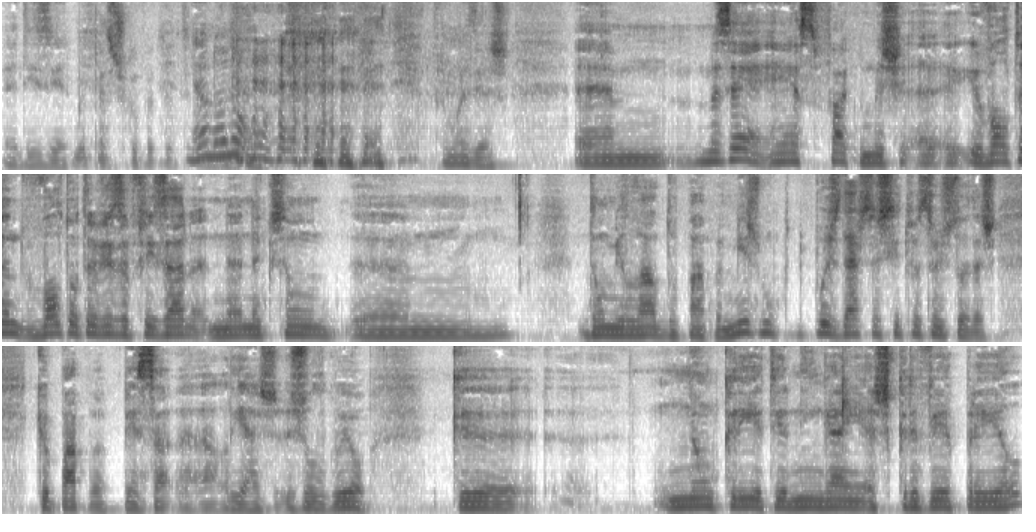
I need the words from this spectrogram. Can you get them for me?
a dizer. Eu peço desculpa. Não, não, não. Por amor de Deus. Um, mas é, é, esse facto. Mas uh, eu voltando, volto outra vez a frisar na, na questão um, da humildade do Papa, mesmo depois destas situações todas, que o Papa pensa, aliás, julgo eu, que não queria ter ninguém a escrever para ele,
